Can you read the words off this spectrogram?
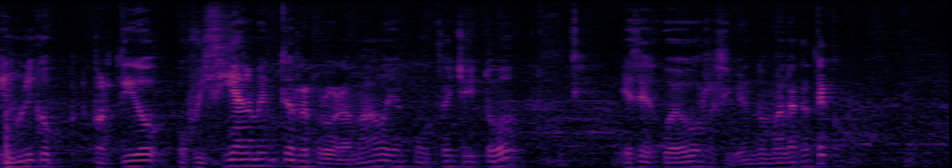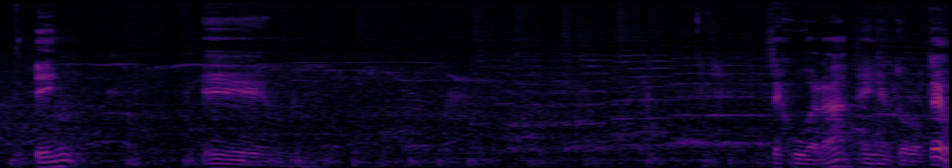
El único partido oficialmente reprogramado ya con fecha y todo es el juego recibiendo Malacateco en eh, se jugará en el Doroteo.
